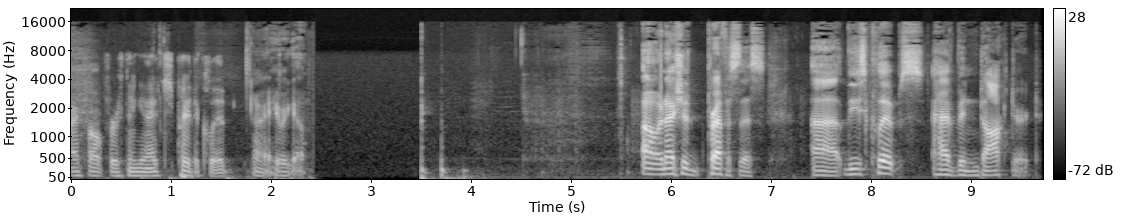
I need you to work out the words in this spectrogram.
My fault for thinking I just play the clip. All right, here we go. Oh, and I should preface this: uh, these clips have been doctored.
